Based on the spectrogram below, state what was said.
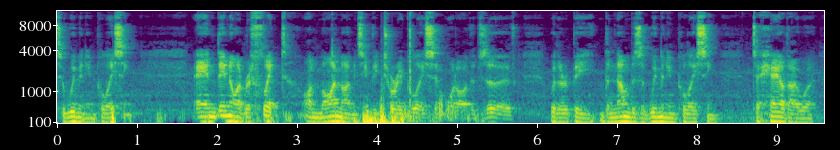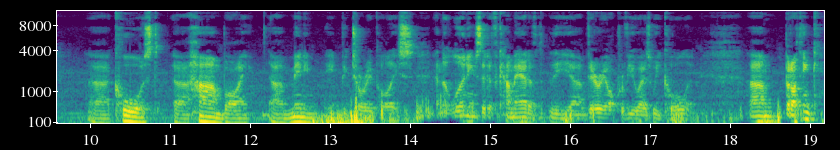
to women in policing. And then I reflect on my moments in Victoria Police and what I've observed, whether it be the numbers of women in policing to how they were uh, caused uh, harm by uh, men in, in, Victoria Police and the learnings that have come out of the uh, VEOHRC review, as we call it. Um, but I think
